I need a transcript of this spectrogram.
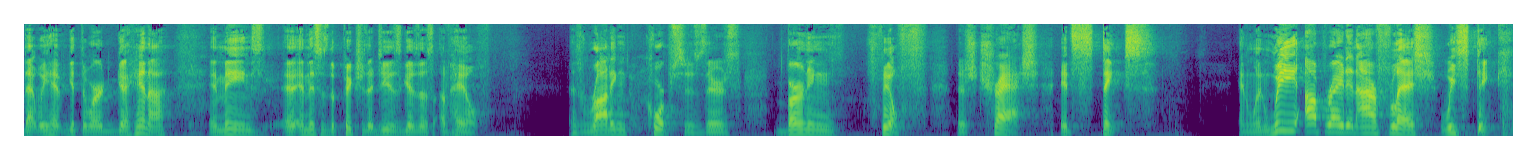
that we have, get the word Gehenna. It means, uh, and this is the picture that Jesus gives us of hell. As rotting corpses, there's burning filth, there's trash, it stinks. And when we operate in our flesh, we stink.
